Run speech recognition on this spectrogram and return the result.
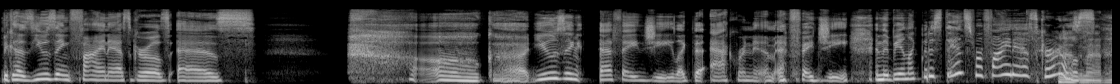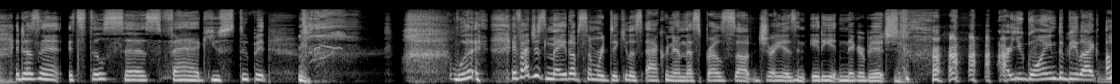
Because using fine ass girls as Oh God! Using FAG like the acronym FAG, and then being like, "But it stands for fine ass girls." doesn't matter. It doesn't. It still says fag. You stupid. What if I just made up some ridiculous acronym that spells out Dre is an idiot nigger bitch? Are you going to be like, oh,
